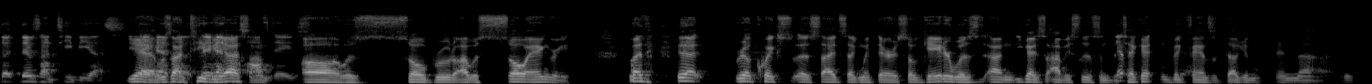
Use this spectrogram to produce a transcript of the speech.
That, that was on TBS. They Yeah, it was on the- they had the TBS. Oh, it was so brutal. I was so angry. But yeah, real quick uh, side segment there. So Gator was on. You guys obviously listened to the Yep. ticket. Big Yeah. fans of Doug and, and uh, and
